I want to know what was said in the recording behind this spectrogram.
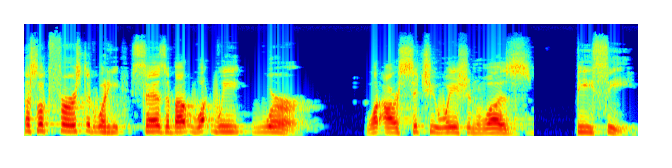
Let's look first at what he says about what we were, what our situation was BC,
